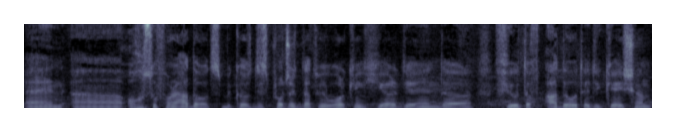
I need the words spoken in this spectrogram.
and uh, also for adults because this project that we're working here in the field of adult education,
